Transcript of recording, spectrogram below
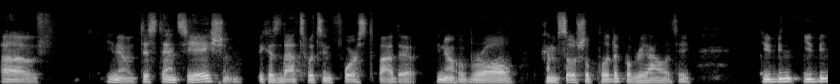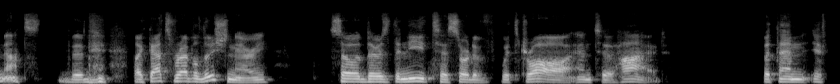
of, you know, distanciation, because that's what's enforced by the, you know, overall kind of social political reality, you'd be you'd be nuts. The, like that's revolutionary. So there's the need to sort of withdraw and to hide. But then if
